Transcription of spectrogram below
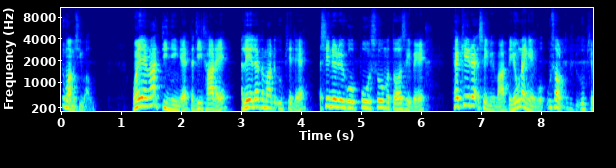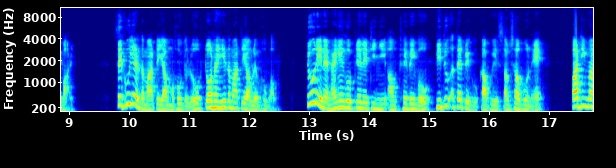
သူ့မှာမရှိပါဘူး။ဝန်ရံကတည်ငြိမ်တဲ့တတိထားတဲ့အလေအလက်သမားတူဖြစ်တဲ့အရှင်တွေကိုပိုဆိုးမတော်စေပဲခက်ခဲတဲ့အချိန်တွေမှာတရုတ်နိုင်ငံကိုဥဆောင်တဲ့တူဖြစ်ပါတယ်။စိတ်ကူးရင်သမားတစ်ယောက်မဟုတ်တလို့တော်လှန်ရေးသမားတစ်ယောက်လည်းမဟုတ်ပါဘူး။ သူ့အနေနဲ့နိုင်ငံကိုပြန်လည်တည်ငြိမ်အောင်ထိန်းသိမ်းဖို့ပြည်သူအသက်တွေကိုကောက်ွယ်စောင့်ရှောက်ဖို့နဲ့ပါတီမှာ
